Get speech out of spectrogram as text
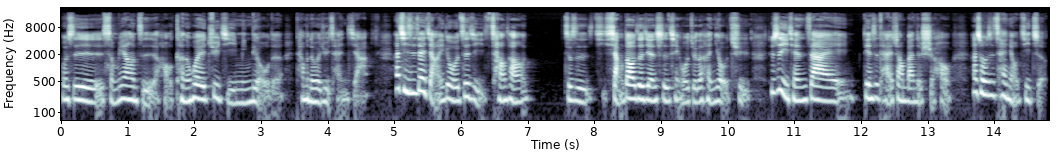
或是什么样子好可能会聚集名流的，他们都会去参加。她其实在讲一个我自己常常就是想到这件事情，我觉得很有趣，就是以前在电视台上班的时候，那时候是菜鸟记者。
